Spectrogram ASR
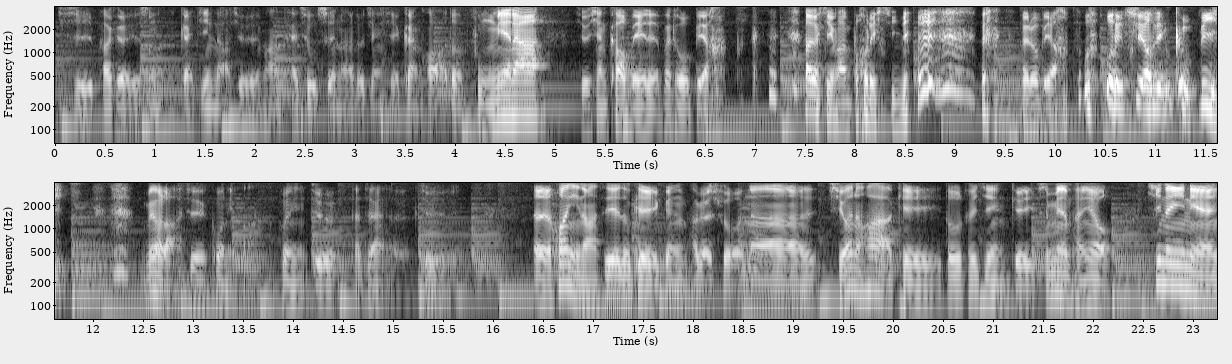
就是帕克有什么改进啊，觉得妈太出声啊，都讲一些干话，都很负面啊。就是想靠背的，拜托不要，他个喜欢玻璃心的，拜托不要，我我很需要点鼓励。没有啦，就是过年嘛，过年就大家就是呃欢迎啊，这些都可以跟帕克说。那喜欢的话可以多推荐给身边的朋友。新的一年，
